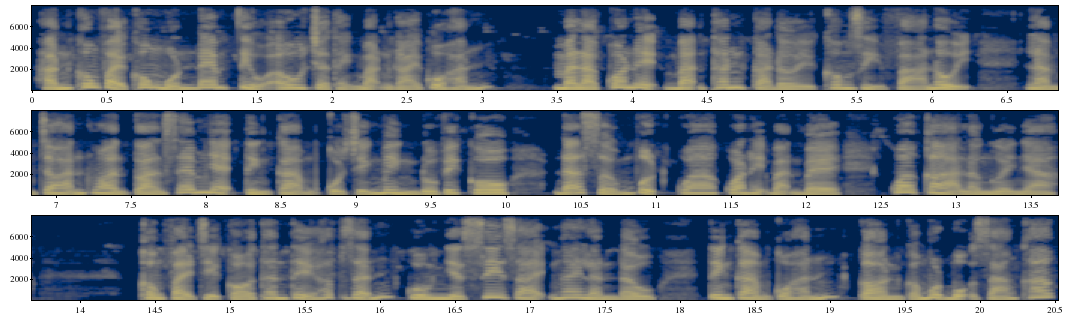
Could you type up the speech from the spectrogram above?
hắn không phải không muốn đem Tiểu Âu trở thành bạn gái của hắn, mà là quan hệ bạn thân cả đời không gì phá nổi, làm cho hắn hoàn toàn xem nhẹ tình cảm của chính mình đối với cô đã sớm vượt qua quan hệ bạn bè, qua cả là người nhà. Không phải chỉ có thân thể hấp dẫn, cuồng nhiệt si dại ngay lần đầu, tình cảm của hắn còn có một bộ dáng khác.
